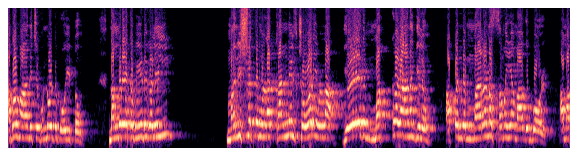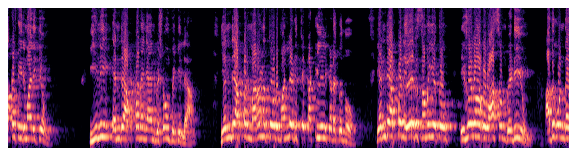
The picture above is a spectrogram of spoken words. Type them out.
അപമാനിച്ച് മുന്നോട്ട് പോയിട്ടും നമ്മുടെയൊക്കെ വീടുകളിൽ മനുഷ്യത്വമുള്ള കണ്ണിൽ ചോരയുള്ള ഏത് മക്കളാണെങ്കിലും അപ്പന്റെ മരണസമയമാകുമ്പോൾ ആ മക്കൾ തീരുമാനിക്കും. ഇനി എന്റെ അപ്പനെ ഞാൻ വിഷമിപ്പിക്കില്ല. എന്റെ അപ്പൻ മരണത്തോട് മല്ലടിച്ച് കട്ടിലിൽ കിടക്കുന്നു. എന്റെ അപ്പൻ ഏത് സമയത്തും ഇഹലോകവാസം വെടിയും. അതുകൊണ്ട്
